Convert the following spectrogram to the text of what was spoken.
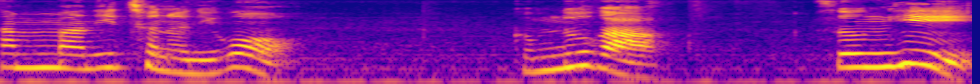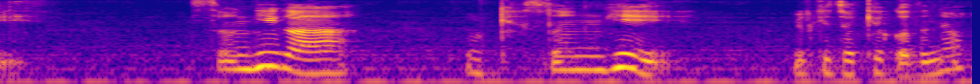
32,000원이고 금누각, 성희, 성희가 이렇게 성희 이렇게 적혔거든요.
